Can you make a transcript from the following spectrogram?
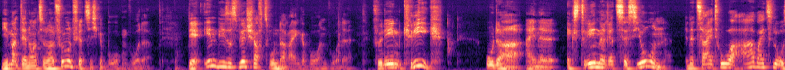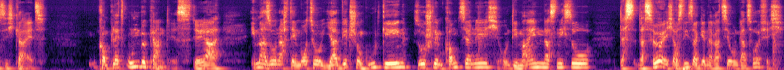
jemand, der 1945 geboren wurde, der in dieses Wirtschaftswunder reingeboren wurde, für den Krieg oder eine extreme Rezession, eine Zeit hoher Arbeitslosigkeit komplett unbekannt ist, der ja immer so nach dem Motto, ja, wird schon gut gehen, so schlimm kommt es ja nicht und die meinen das nicht so, das, das höre ich aus dieser Generation ganz häufig.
